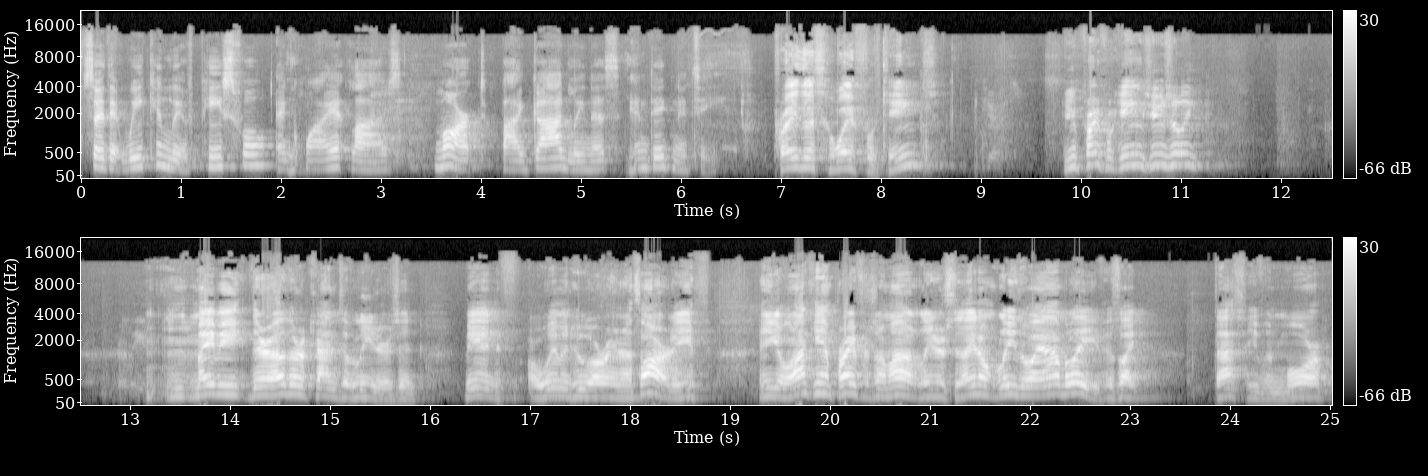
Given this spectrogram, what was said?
so that we can live peaceful and quiet lives marked by godliness and dignity. Pray this way for kings? Do you pray for kings usually? Maybe there are other kinds of leaders and men or women who are in authority. And you go, well, I can't pray for some other leaders because they don't believe the way I believe. It's like, that's even more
